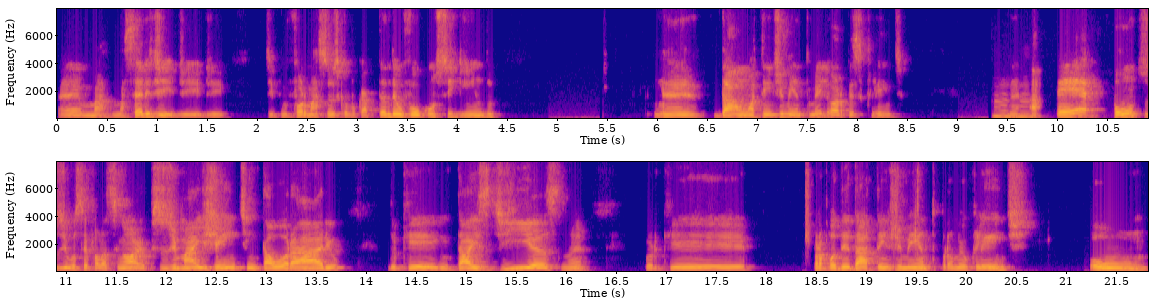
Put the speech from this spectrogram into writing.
né, uma, uma, série de, de, de, de, informações que eu vou captando, eu vou conseguindo é, dar um atendimento melhor para esse cliente. Né? Uhum. Né? Até pontos de você falar assim, ó, eu preciso de mais gente em tal horário do que em tais dias, né? Porque para poder dar atendimento para o meu cliente, ou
